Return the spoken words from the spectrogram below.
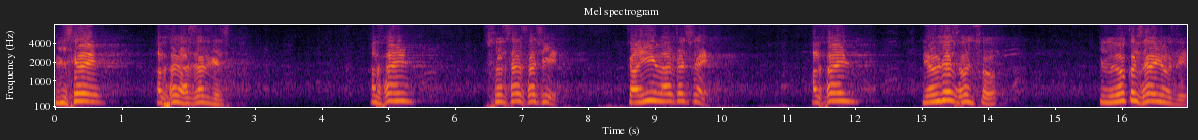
विषय आपण हातात घेतो आपण स्वतःसाठी काही मागत नाही. आपण एवढंच म्हणतो की लोकशाहीमध्ये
